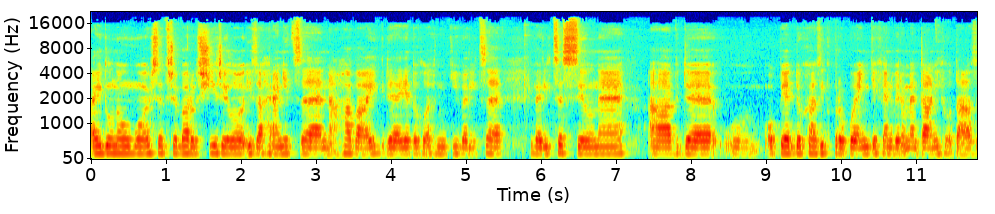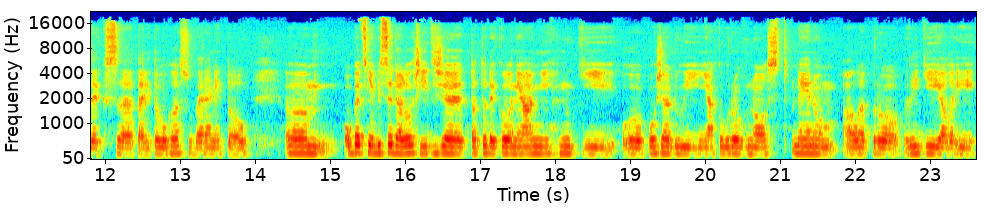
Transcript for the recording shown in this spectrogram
Uh, Idle No More se třeba rozšířilo i za hranice na Havaj, kde je tohle hnutí velice, velice silné a kde opět dochází k propojení těch environmentálních otázek s tady touhle suverenitou. Um, obecně by se dalo říct, že tato dekoloniální hnutí uh, požadují nějakou rovnost nejenom ale pro lidi, ale i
